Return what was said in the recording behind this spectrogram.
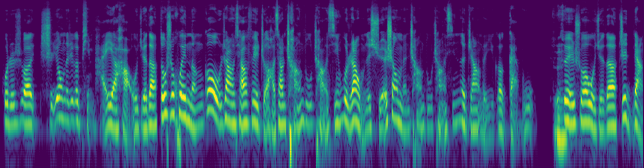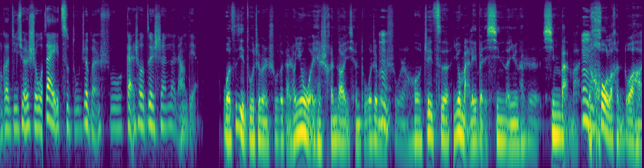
或者说使用的这个品牌也好，我觉得都是会能够让消费者好像常读常新，或者让我们的学生们常读常新的这样的一个感悟。所以说，我觉得这两个的确是我再一次读这本书感受最深的两点。我自己读这本书的感受，因为我也是很早以前读过这本书，然后这次又买了一本新的，因为它是新版嘛，就厚了很多哈。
